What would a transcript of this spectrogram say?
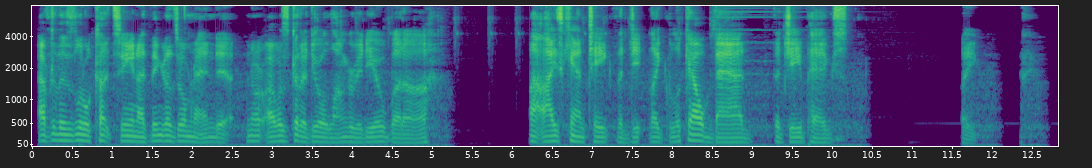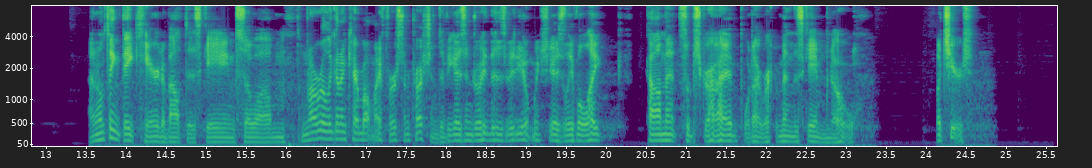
After this little cutscene, I think that's where I'm gonna end it. No, I was gonna do a longer video, but, uh... My eyes can't take the J- like, look how bad the JPEGs... Like... I don't think they cared about this game, so, um... I'm not really gonna care about my first impressions. If you guys enjoyed this video, make sure you guys leave a like, comment, subscribe. Would I recommend this game? No. But cheers.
